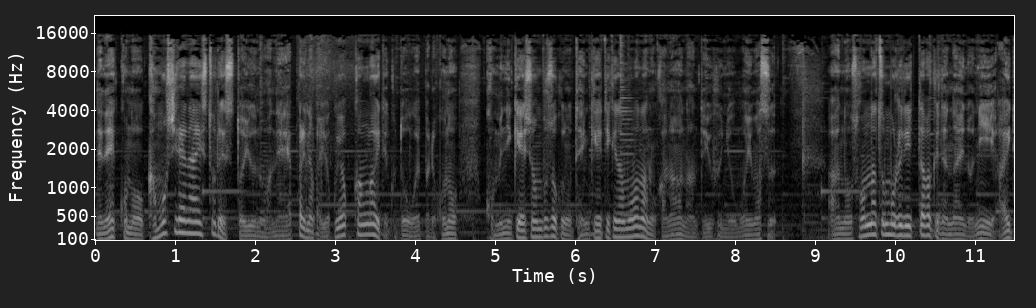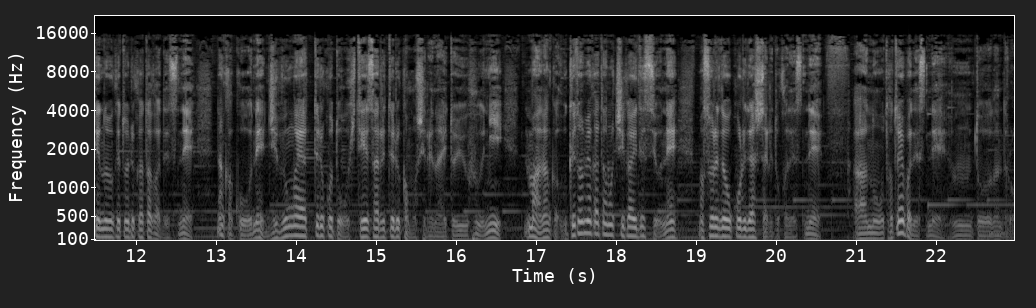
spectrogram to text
でね、このかもしれないストレスというのはね、やっぱりなんかよくよく考えていくと、やっぱりこのコミュニケーション不足の典型的なものなのかななんていうふうに思います。あのそんなつもりで言ったわけじゃないのに相手の受け取り方がですねなんかこうね自分がやってることを否定されてるかもしれないというふうにまあなんか受け止め方の違いですよね、まあ、それで起こり出したりとかですね。あの例えばですねうんとなんだろ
